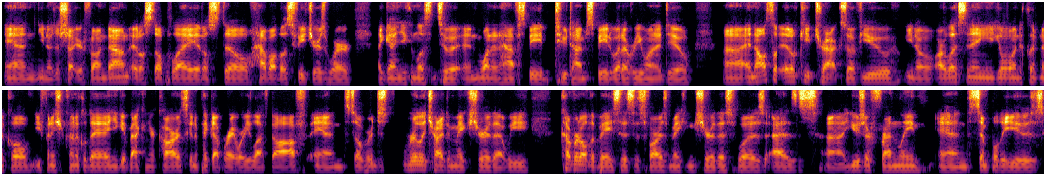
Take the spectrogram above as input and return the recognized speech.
and you know just shut your phone down it'll still play it'll still have all those features where again you can listen to it in one and a half speed two times speed whatever you want to do uh, and also it'll keep track. So if you, you know, are listening, you go into clinical, you finish your clinical day and you get back in your car, it's going to pick up right where you left off. And so we're just really trying to make sure that we covered all the bases as far as making sure this was as uh, user friendly and simple to use.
